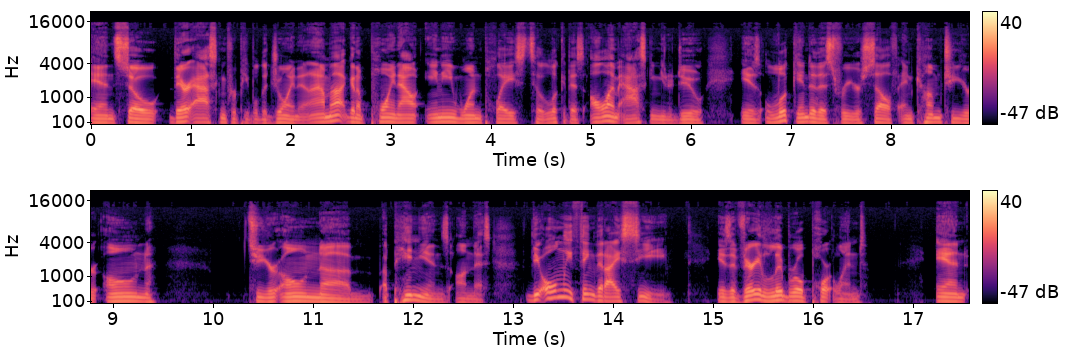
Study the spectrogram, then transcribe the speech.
and so they're asking for people to join. And I'm not going to point out any one place to look at this. All I'm asking you to do is look into this for yourself and come to your own to your own um, opinions on this. The only thing that I see is a very liberal Portland, and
